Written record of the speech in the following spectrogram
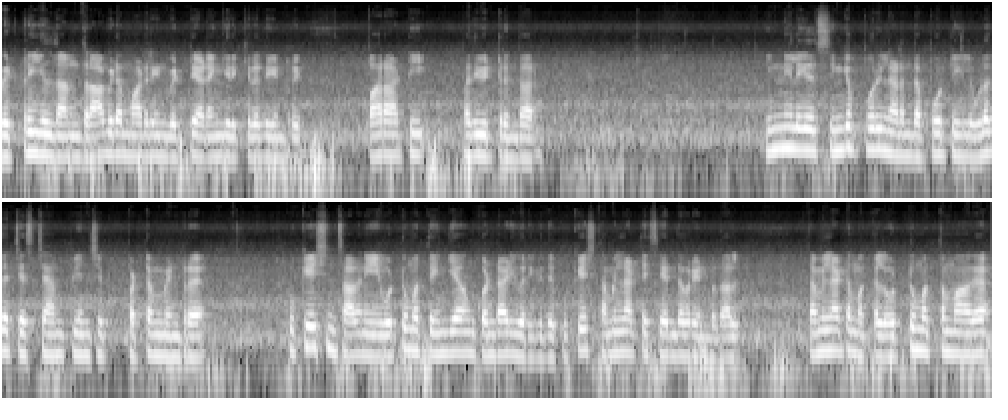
வெற்றியில்தான் திராவிட மாடலின் வெற்றி அடங்கியிருக்கிறது என்று பாராட்டி பதிவிட்டிருந்தார். இந்நிலையில் சிங்கப்பூரில் நடந்த போட்டியில் உலக செஸ் சாம்பியன்ஷிப் பட்டம் வென்ற குகேஷின் சாதனையை ஒட்டுமொத்த இந்தியாவும் கொண்டாடி வருகிறது. குகேஷ் தமிழ்நாட்டை சேர்ந்தவர் என்பதால் தமிழ்நாட்டு மக்கள் ஒட்டுமொத்தமாக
